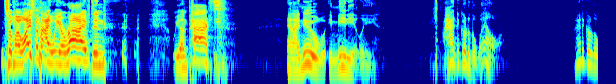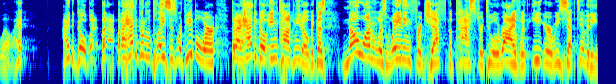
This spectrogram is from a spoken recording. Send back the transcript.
And so my wife and I, we arrived and we unpacked, and I knew immediately I had to go to the well. I had to go to the well. I had, I had to go, but, but, I, but I had to go to the places where people were, but I had to go incognito because no one was waiting for Jeff, the pastor, to arrive with eager receptivity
